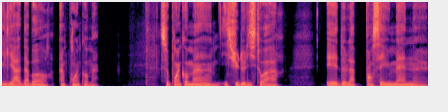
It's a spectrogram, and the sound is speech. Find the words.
Il y a d'abord un point commun ce point commun issu de l'histoire et de la pensée humaine euh,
